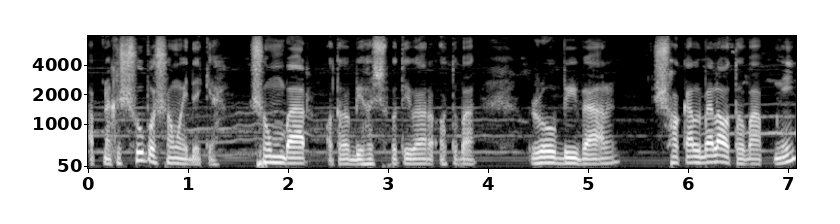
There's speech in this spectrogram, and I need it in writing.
আপনাকে শুভ সময় দেখে, সোমবার অথবা বৃহস্পতিবার অথবা রবিবার সকালবেলা অথবা আপনি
